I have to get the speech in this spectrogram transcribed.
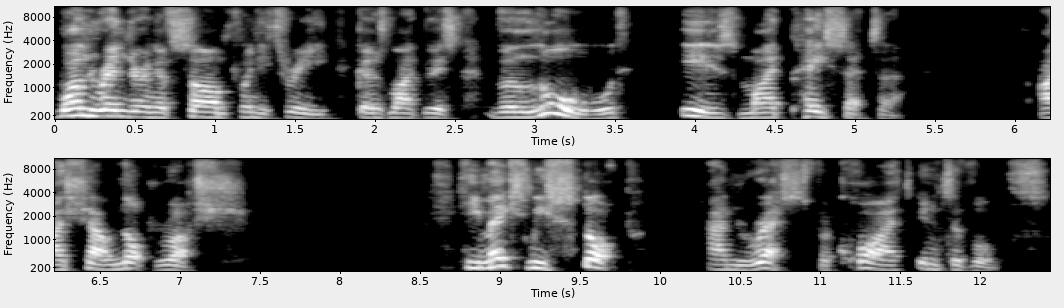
One rendering of Psalm 23 goes like this The Lord is my pace setter. I shall not rush. He makes me stop and rest for quiet intervals.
